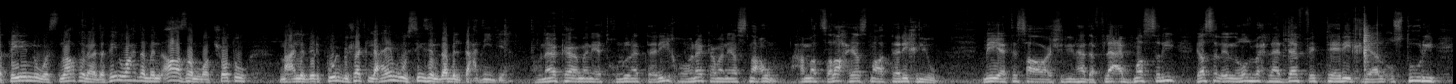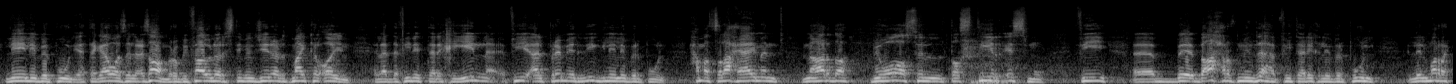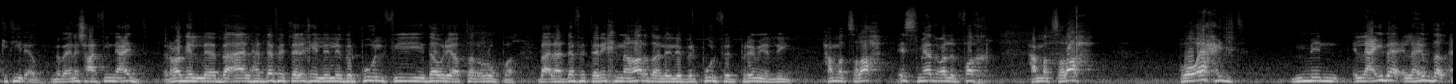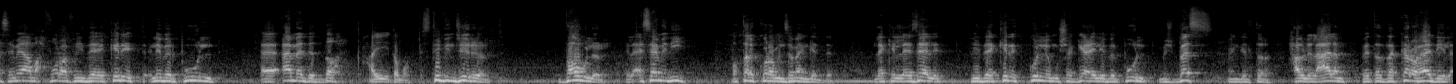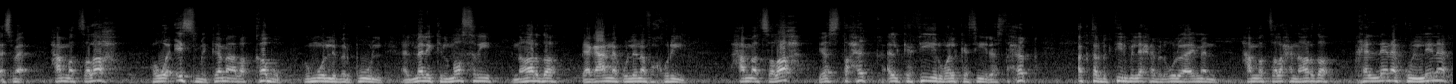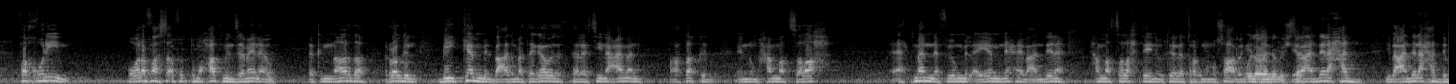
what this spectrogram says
هدفين وصناعته الهدفين واحدة من أعظم ماتشاته مع ليفربول بشكل عام وال season ده بالتحديد يعني. هناك من يدخلون التاريخ وهناك من يصنعون. محمد صلاح يصنع التاريخ اليوم. 129 هدف. لاعب مصري يصل انه يصبح الهداف التاريخي الأسطوري لليفربول. يتجاوز العظام روبي فاولر ستيفن جيرارد مايكل أوين الهدافين التاريخيين في البريمير ليج لليفربول. محمد صلاح يا أيمن النهارده بيواصل تسطير اسمه في آه، بأحرف من ذهب في تاريخ ليفربول للمرة الكتير قوي. ما بقيناش عارفين نعد. الراجل بقى الهداف التاريخي لليفربول في دوري أبطال أوروبا. بقى الهداف التاريخي النهارده لليفربول في ال Premier League. محمد صلاح اسم يدعو للفخر. محمد صلاح هو واحد من اللعيبة اللي هيفضل أساميها محفورة في ذاكرة ليفربول آه، أبد الدهر. حقيقي طبعا. ستيفن جيرارد فاولر الأسامي دي بطل الكره من زمان جدا لكن لا زالت في ذاكرة كل مشجعي ليفربول مش بس في إنجلترا حول العالم بيتذكروا هذه الأسماء. محمد صلاح هو اسم كما لقبه جمهور ليفربول الملك المصري. النهارده بيجعلنا كلنا فخورين. محمد صلاح يستحق الكثير والكثير يستحق أكتر بكتير من اللي إحنا بنقوله يا أيمن. محمد صلاح النهارده خلانا كلنا فخورين. هو رفع سقف الطموحات من زمان قوي لكن النهارده الراجل بيكمل بعد ما تجاوز ال 30 عاما. أعتقد إنه محمد صلاح أتمنى في يوم من الأيام إن إحنا يبقى عندنا محمد صلاح تاني وتالت رغم إنه صعب جدا. يبقى عندنا حد يبقى عندنا حد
